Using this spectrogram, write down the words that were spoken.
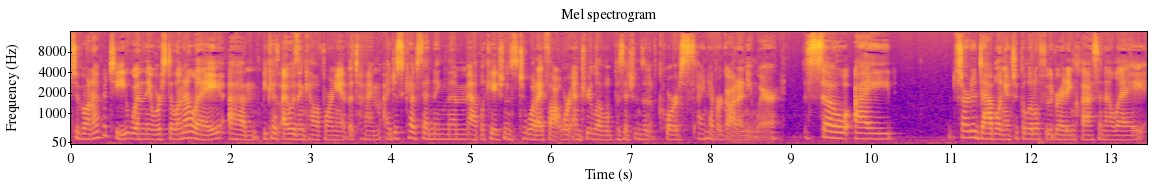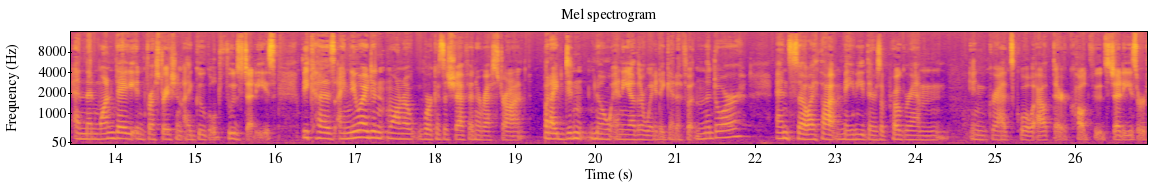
to Bon Appetit when they were still in LA um, because I was in California at the time. I just kept sending them applications to what I thought were entry level positions, and of course, I never got anywhere. So I started dabbling. I took a little food writing class in LA. And then one day in frustration, I Googled food studies because I knew I didn't want to work as a chef in a restaurant, but I didn't know any other way to get a foot in the door. And so I thought maybe there's a program in grad school out there called food studies or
